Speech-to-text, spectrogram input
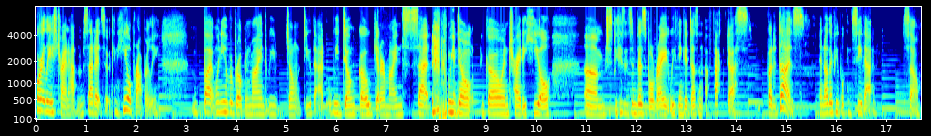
Or at least try to have them set it so it can heal properly. But when you have a broken mind, we don't do that. We don't go get our minds set. we don't go and try to heal um, just because it's invisible, right? We think it doesn't affect us, but it does and other people can see that. So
